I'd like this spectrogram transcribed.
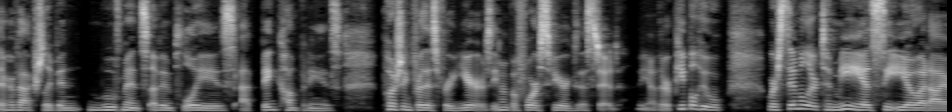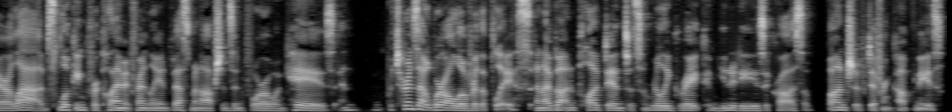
There have actually been movements of employees at big companies pushing for this for years, even before Sphere existed. You know, there are people who were similar to me as CEO at Ayar Labs looking for climate climate friendly investment options in 401ks. And it turns out we're all over the place. And I've gotten plugged into some really great communities across a bunch of different companies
